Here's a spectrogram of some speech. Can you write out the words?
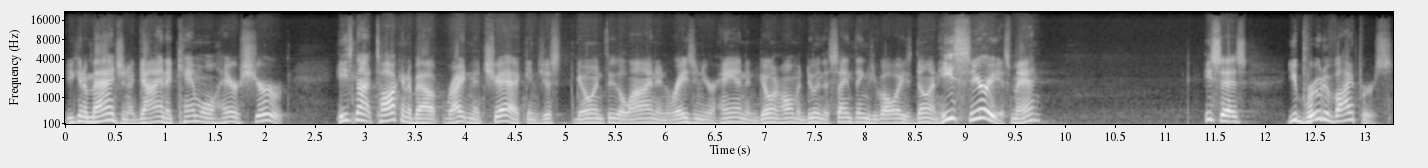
You can imagine a guy in a camel hair shirt. He's not talking about writing a check and just going through the line and raising your hand and going home and doing the same things you've always done. He's serious, man. He says, You brood of vipers,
